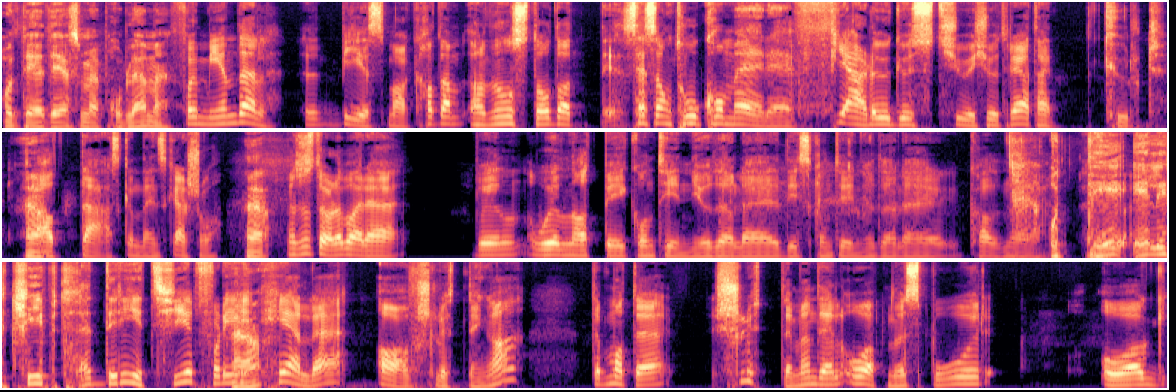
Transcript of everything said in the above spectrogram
Og det er det som er problemet? For min del, eh, bismak Hadde, de, det nå stått at sesong to kommer eh, 4. august 2023, jeg tenkte kult. Ja. Ja, dæsken, den skal jeg se. Ja. Men så står det bare will, will not be continued, eller discontinued, eller hva det nå er. Og det er litt kjipt. Det er dritkjipt, fordi Ja. hele avslutninga Det på en måte slutter med en del åpne spor, og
